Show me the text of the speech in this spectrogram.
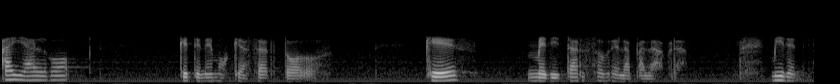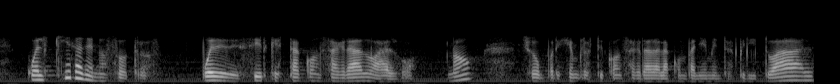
hay algo que tenemos que hacer todos, que es meditar sobre la palabra. Miren, cualquiera de nosotros puede decir que está consagrado a algo, ¿no? Yo, por ejemplo, estoy consagrada al acompañamiento espiritual,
